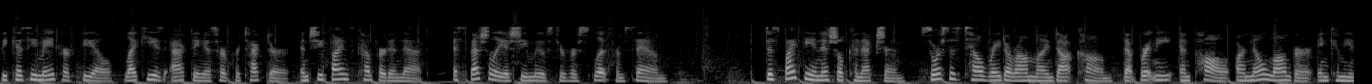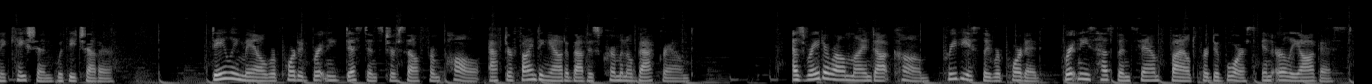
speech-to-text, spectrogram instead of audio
because he made her feel like he is acting as her protector and she finds comfort in that, especially as she moves through her split from Sam. Despite the initial connection, sources tell RadarOnline.com that Britney and Paul are no longer in communication with each other. Daily Mail reported Britney distanced herself from Paul after finding out about his criminal background. As RadarOnline.com previously reported, Britney's husband Sam filed for divorce in early August.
